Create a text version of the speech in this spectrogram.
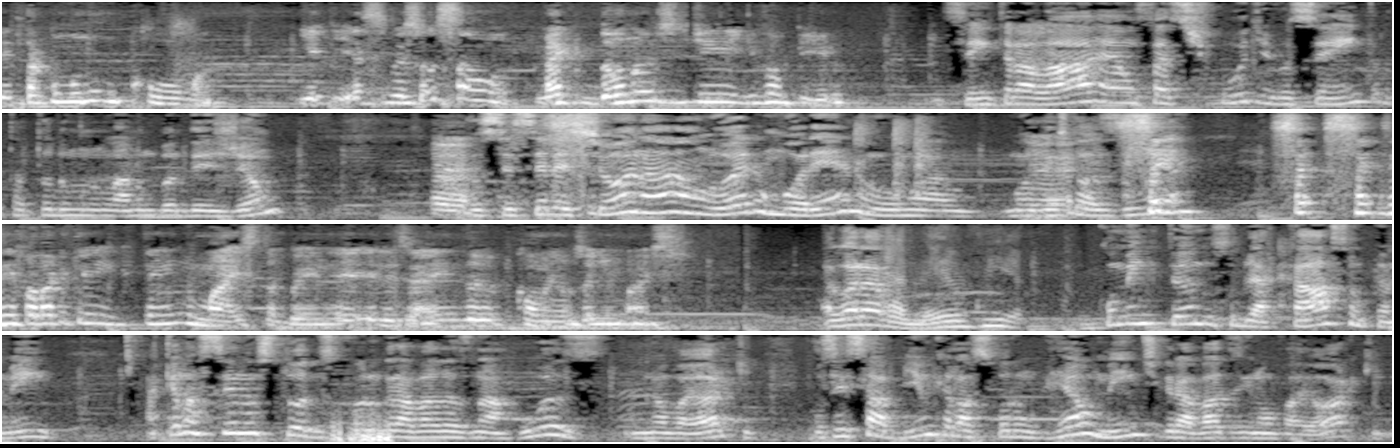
ele tá como num coma. E, e essas pessoas são McDonald's de, de vampiro. Você entra lá, é um fast food, você entra, tá todo mundo lá num bandejão, É, você seleciona ah, um loiro, um moreno, uma, uma É. gostosinha. sem, sem- sem falar que tem, tem animais também, né? Eles ainda comem os animais. Agora, É comentando sobre a caça também, aquelas cenas todas que foram gravadas nas ruas em Nova York, vocês sabiam que elas foram realmente gravadas em Nova York?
